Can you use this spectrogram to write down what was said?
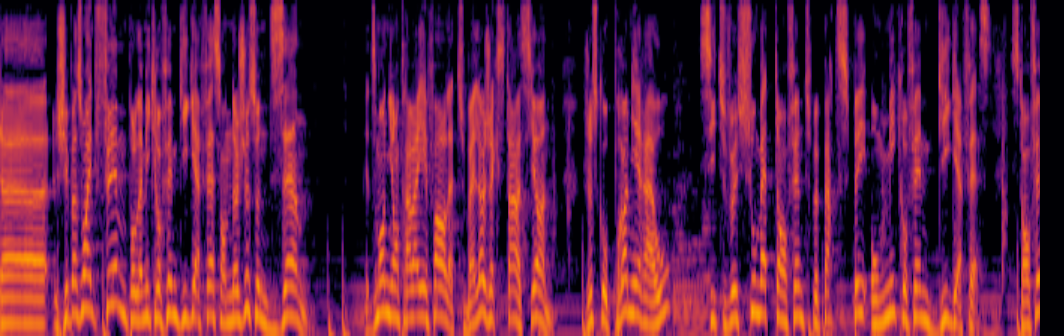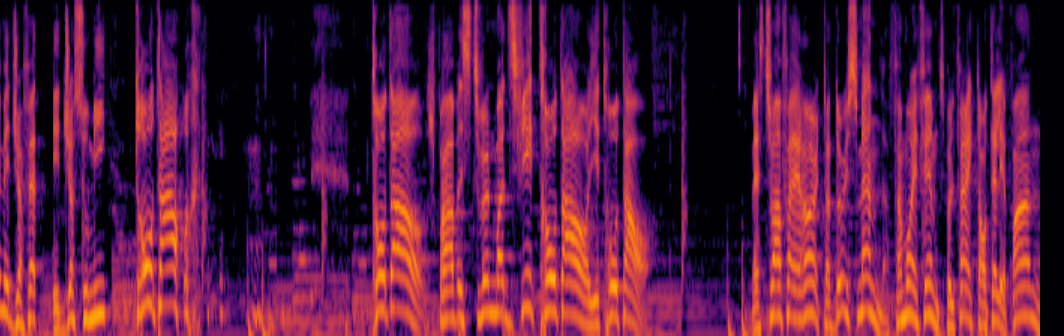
Euh, j'ai besoin de films pour le microfilm GigaFest. On en a juste une dizaine. Il y a du monde qui ont travaillé fort là-dessus. Ben là, j'extensionne jusqu'au 1er août. Si tu veux soumettre ton film, tu peux participer au microfilm GigaFest. Si ton film est déjà fait et déjà soumis, trop tard! trop tard! Je prends, si tu veux le modifier, trop tard. Il est trop tard. Mais si tu veux en faire un, tu as deux semaines. Fais-moi un film. Tu peux le faire avec ton téléphone,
